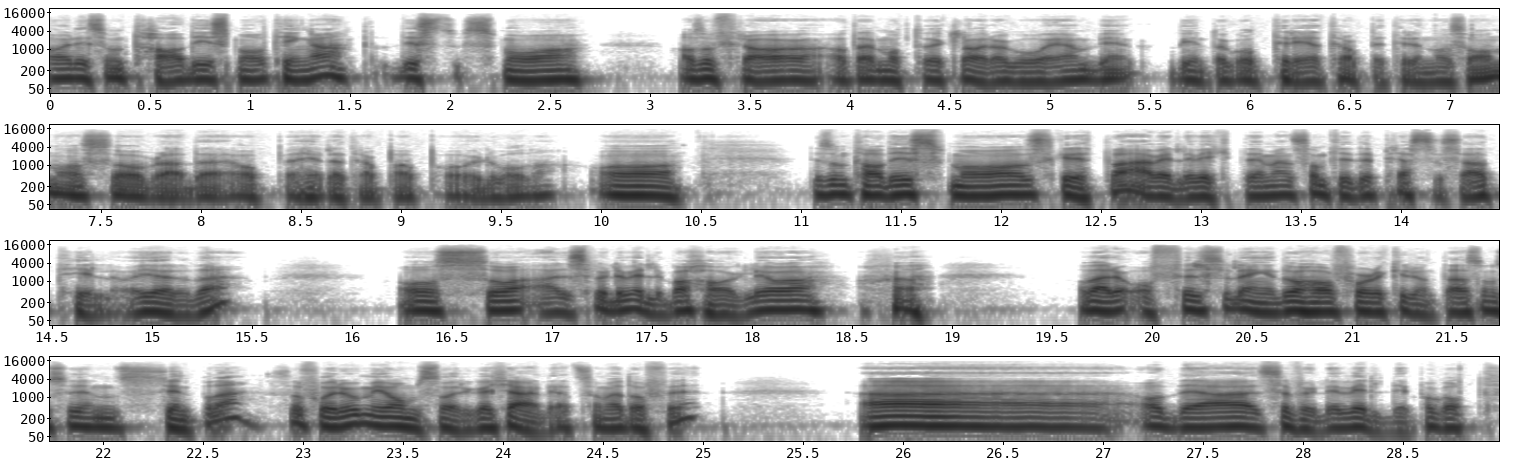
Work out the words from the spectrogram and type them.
å liksom ta de små tinga. De små Altså fra at jeg måtte klare å gå hjem, begynte å gå tre trappetrinn og sånn, og så ble det opp hele trappa på Ullevål. da. Og liksom ta de små skritta er veldig viktig, men samtidig presse seg til å gjøre det. Og så er det selvfølgelig veldig behagelig å, å være offer så lenge du har folk rundt deg som syns synd på deg. Så får du jo mye omsorg og kjærlighet som et offer. Eh, og det er selvfølgelig veldig på godt.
